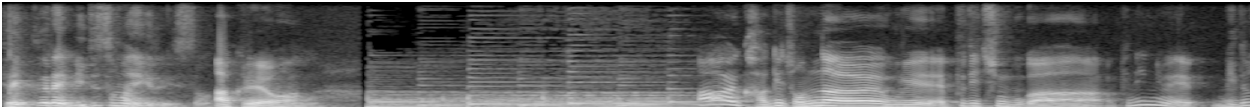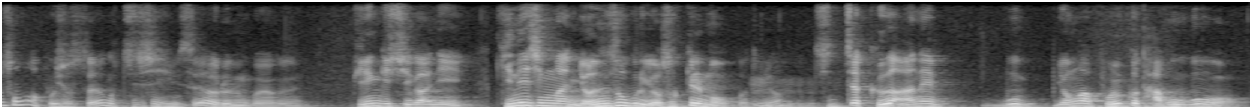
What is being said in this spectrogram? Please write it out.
댓글에 미드소마 얘기도 있어. 아 그래요? 어. 아 가기 전날 우리 FD 친구가 피디님 미드소마 보셨어요? 그거 진짜 재밌어요 이러는 거예요. 비행기 시간이 기내식만 연속으로 여섯 개를 먹었거든요. 음. 진짜 그 안에 뭐 영화 볼 거 다 보고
